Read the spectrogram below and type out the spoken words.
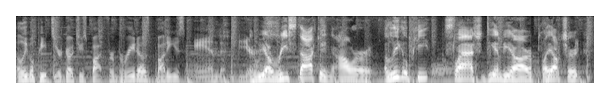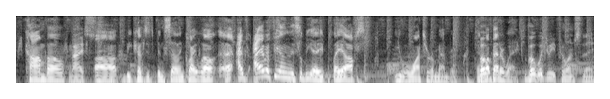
Illegal Pete's your go-to spot for burritos, buddies, and beers. And we are restocking our Illegal Pete slash DNVR playoff shirt combo. Nice. Uh, because it's been selling quite well. Uh, I've, I have a feeling this will be a playoffs you will want to remember. And Vogt- what better way? Vogt, what'd you eat for lunch today?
